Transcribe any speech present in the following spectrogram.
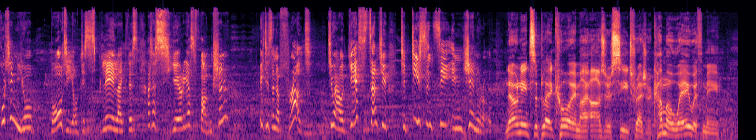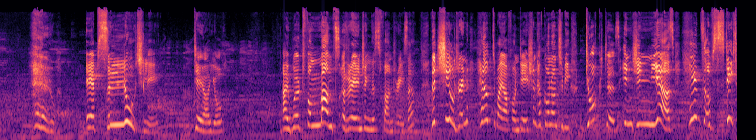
Putting your body on display like this at a serious function? It is an affront to our guests and to, to decency in general. No need to play coy, my Azure Sea treasure. Come away with me. Oh, absolutely. Dare you? I worked for months arranging this fundraiser. The children, helped by our foundation, have gone on to be doctors, engineers, heads of state.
